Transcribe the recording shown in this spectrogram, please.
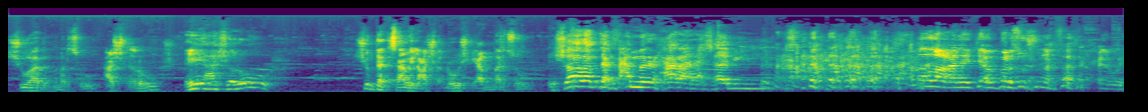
شو هذا بمرسوم؟ عشر قروش؟ إيه عشر قروش شو بدك تساوي العشر قروش يا ابو مرسوم؟ إن شاء الله بدك تعمر الحارة على حسابي. الله عليك يا ابو مرزوق شو نهفاتك حلوة؟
